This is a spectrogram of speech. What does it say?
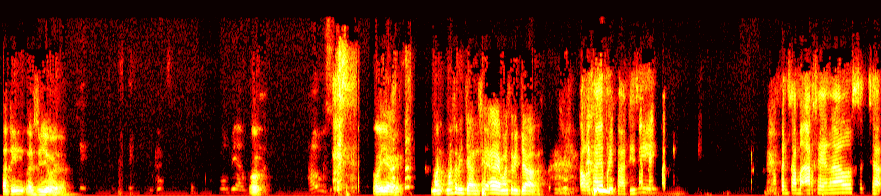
tadi Lazio ya? Oh, oh iya, Mas, Mas Rijal, saya Mas Rijal. Kalau saya pribadi sih ngefans sama Arsenal sejak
